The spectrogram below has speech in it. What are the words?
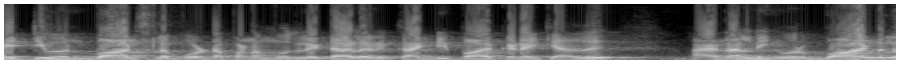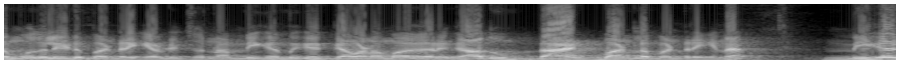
ஏடி ஒன் பாண்ட்ஸில் போட்ட பணம் முதலீட்டாளருக்கு கண்டிப்பாக கிடைக்காது. அதனால் நீங்கள் ஒரு பாண்டில் முதலீடு பண்ணுறீங்க அப்படின்னு சொன்னால் மிக மிக கவனமாக இருங்க. அதுவும் பேங்க் பாண்டில் பண்ணுறீங்கன்னா மிக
